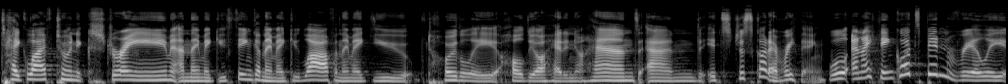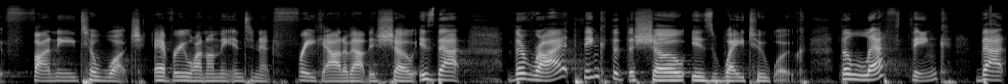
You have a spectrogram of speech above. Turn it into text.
take life to an extreme, and they make you think, and they make you laugh, and they make you totally hold your head in your hands, and it's just got everything. Well, and I think what's been really funny to watch everyone on the internet freak out about this show is that the right think that the show is way too woke. The left think that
